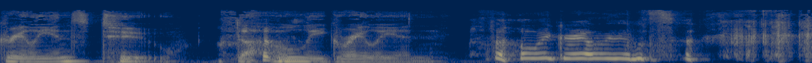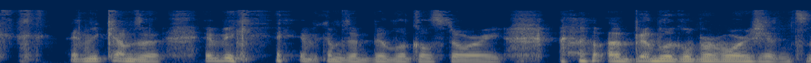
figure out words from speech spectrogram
Graliens 2. The Holy Gralien. The Holy Graliens. It becomes a it, be, it becomes a biblical story of biblical proportions.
